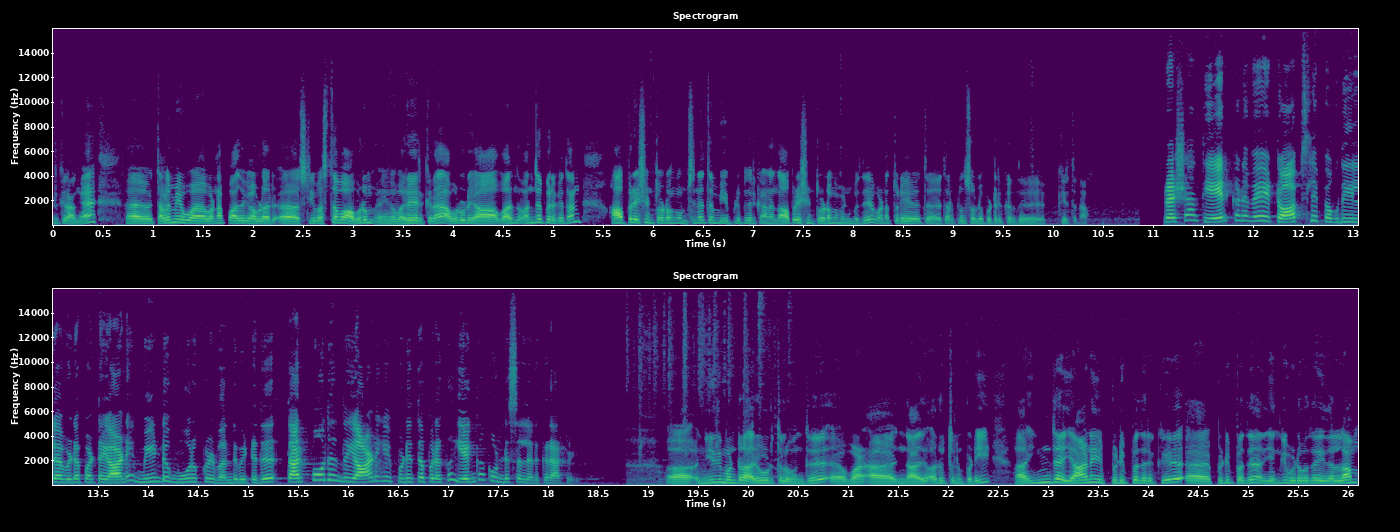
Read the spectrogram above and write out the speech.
இருக்கிறாங்க. தலைமை வ- வன பாதுகாவலர் ஸ்ரீ வஸ்தவா அவரும் இங்க வர இருக்கிறார் அவருடைய வந்த பிறகு தான் ஆபரேஷன் தொடங்கும் சின்னத்தம்பி பிடிப்பதற்கான அந்த ஆபரேஷன் தொடங்கும் என்பது வனத்துறை தரப்பில் சொல்லப்பட்டிருக்கிறது கீர்த்தனா. பிரசாந்த் ஏற்கனவே டாப்ஸ்லி பகுதியில் விடப்பட்ட யானை மீண்டும் ஊருக்குள் வந்துவிட்டது. தற்போது இந்த யானையை பிடித்த பிறகு எங்க கொண்டு செல்ல இருக்கிறார்கள்? நீதிமன்ற அறிவுறுத்தல் வந்து வ- இந்த அறிவுறுத்தலின்படி இந்த யானையை பிடிப்பதற்கு பிடிப்பது அது எங்கு விடுவது இதெல்லாம்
